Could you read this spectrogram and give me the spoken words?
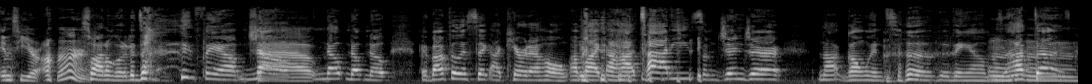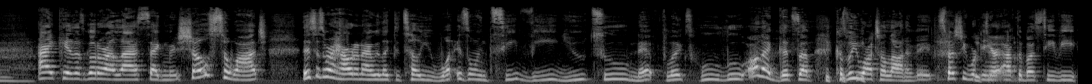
into your arm. So I don't go to the doctor, fam. No, Child. nope, nope, nope. If I'm feeling sick, I carry it at home. I'm like a hot toddy, some ginger. Not going to the damn doctor. All right, kids, let's go to our last segment shows to watch. This is where Howard and I would like to tell you what is on TV, YouTube, Netflix, Hulu, all that good stuff, because we watch a lot of it, especially working here at AfterBuzz TV.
